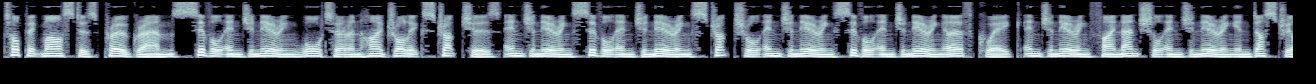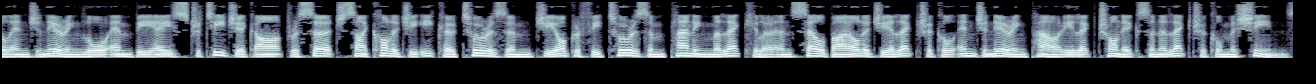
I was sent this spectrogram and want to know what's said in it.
Topic Master's programs Civil Engineering Water and Hydraulic Structures Engineering Civil Engineering Structural Engineering Civil Engineering Earthquake Engineering Financial Engineering Industrial Engineering Law MBA Strategic Art Research Psychology Eco-Tourism Geography Tourism Planning Molecular and Cell Biology Electrical Engineering Power Electronics and Electrical Machines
